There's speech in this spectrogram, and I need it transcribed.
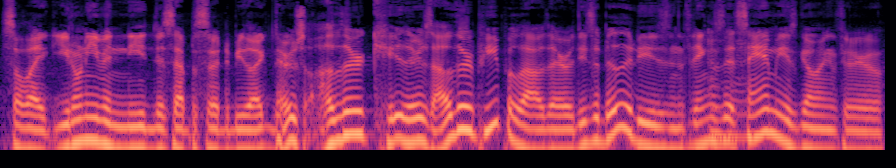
So like you don't even need this episode to be like there's other ki- there's other people out there with these abilities and things that Mhm. Sammy is going through.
